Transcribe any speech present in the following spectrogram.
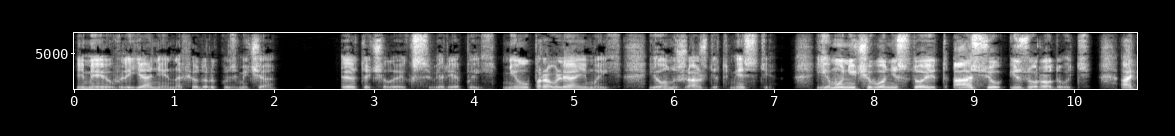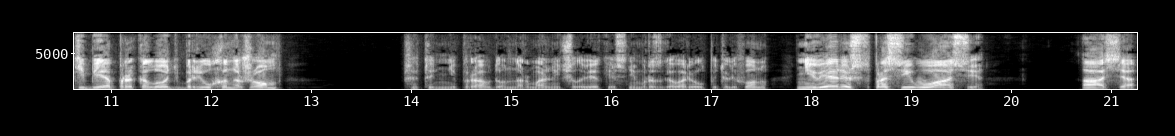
имею влияние на Федора Кузьмича. Это человек свирепый, неуправляемый, и он жаждет мести. Ему ничего не стоит Асю изуродовать, а тебе проколоть брюхо ножом. Это неправда, он нормальный человек, я с ним разговаривал по телефону. Не веришь? Спроси у Аси. Ася,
